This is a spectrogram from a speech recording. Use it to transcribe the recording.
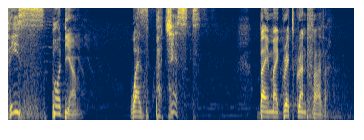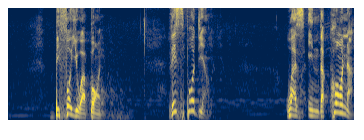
This podium was purchased by my great grandfather before you were born. This podium was in the corner.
